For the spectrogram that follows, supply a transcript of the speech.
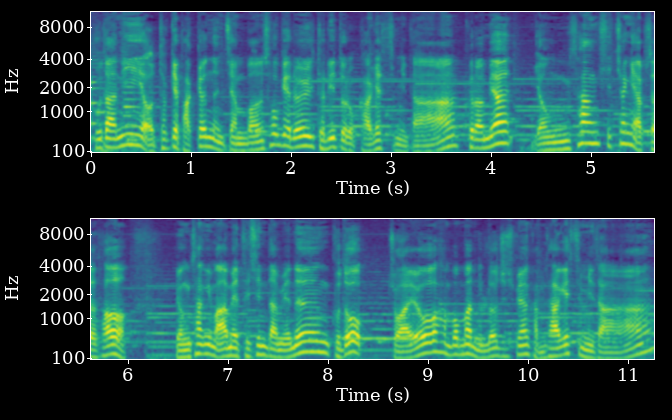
구단이 어떻게 바뀌었는지 한번 소개를 드리도록 하겠습니다. 그러면 영상 시청에 앞서서 영상이 마음에 드신다면은 구독, 좋아요 한 번만 눌러주시면 감사하겠습니다.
